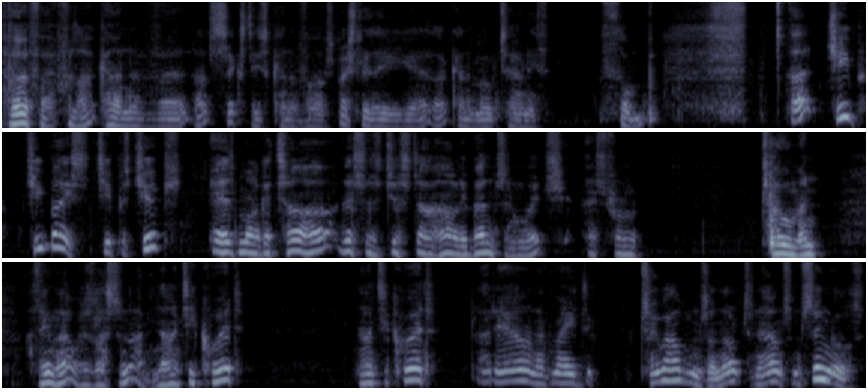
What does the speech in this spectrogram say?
Perfect for that kind of uh, that 60s kind of vibe, especially the uh, that kind of Motowny thump. Uh, cheap, cheap bass, cheap as chips. Here's my guitar. This is just a Harley Benton, which is from Thomann. I think that was less than 90 quid. 90 quid. Bloody hell, and I've made two albums on that now and some singles.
